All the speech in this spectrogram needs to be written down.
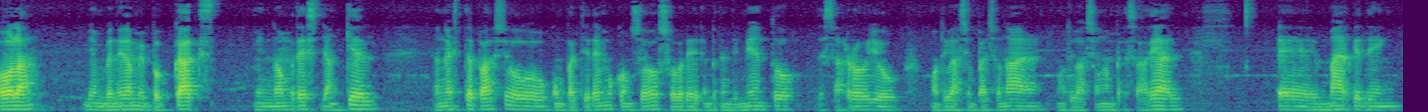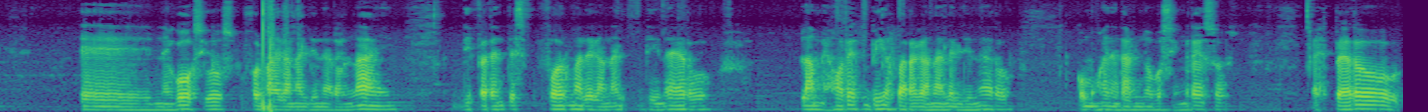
Hola, bienvenido a mi podcast. Mi nombre es Yanquiel. En este espacio compartiremos consejos sobre emprendimiento, desarrollo, motivación personal, motivación empresarial, eh, marketing, eh, negocios, forma de ganar dinero online, diferentes formas de ganar dinero, las mejores vías para ganar el dinero, cómo generar nuevos ingresos. Espero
